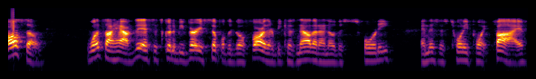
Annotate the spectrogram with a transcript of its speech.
Also, once I have this, it's going to be very simple to go farther because now that I know this is 40 and this is 20.5,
